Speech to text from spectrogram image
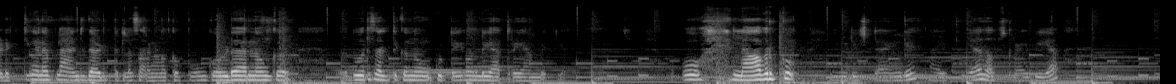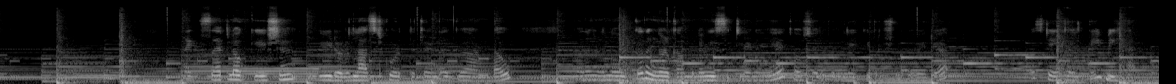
ഇടയ്ക്ക് ഇങ്ങനെ പ്ലാൻ ചെയ്ത് അടുത്തുള്ള സ്ഥലങ്ങളൊക്കെ പോകും. കോവിഡ് കാരണം നമുക്ക് ദൂര സ്ഥലത്തേക്കൊന്നും കുട്ടിയെ കൊണ്ട് യാത്ര ചെയ്യാൻ പറ്റിയ അപ്പോൾ എല്ലാവർക്കും ഈ വീഡിയോ ഇഷ്ടമായെങ്കിൽ ലൈക്ക് ചെയ്യുക സബ്സ്ക്രൈബ് ചെയ്യുക. എക്സാക്ട് ലൊക്കേഷൻ വീഡിയോയുടെ ലാസ്റ്റ് കൊടുത്തിട്ടുണ്ട്. നിങ്ങൾക്ക് കണ്ടാവും. അപ്പോൾ നിങ്ങൾ നോക്കുക. നിങ്ങൾ കമ്പനി വിസിറ്റ് ചെയ്യണമെങ്കിൽ തൃശ്ശൂർ വരിക. സ്റ്റേ ഹെൽത്തി ബി ഹാപ്പി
